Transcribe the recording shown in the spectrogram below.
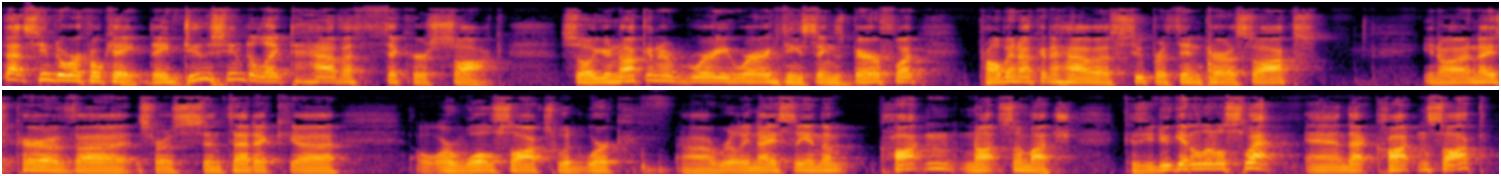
that seemed to work okay. They do seem to like to have a thicker sock. So you're not going to be wearing these things barefoot. Probably not going to have a super thin pair of socks. You know, a nice pair of uh, sort of synthetic uh, or wool socks would work uh, really nicely in them. Cotton, not so much, because you do get a little sweat. And that cotton sock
